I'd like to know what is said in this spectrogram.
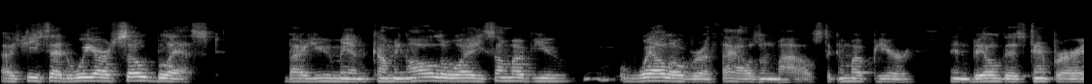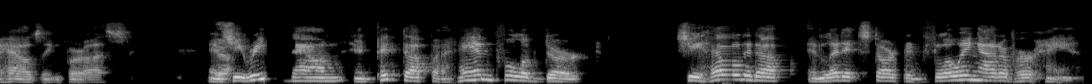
Uh, she said, We are so blessed by you men coming all the way, some of you well over a thousand miles to come up here and build this temporary housing for us. And yeah. she reached down and picked up a handful of dirt. She held it up and let it started flowing out of her hand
